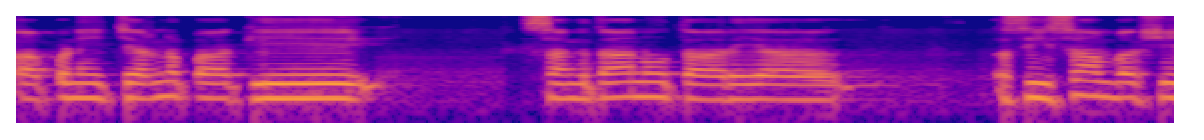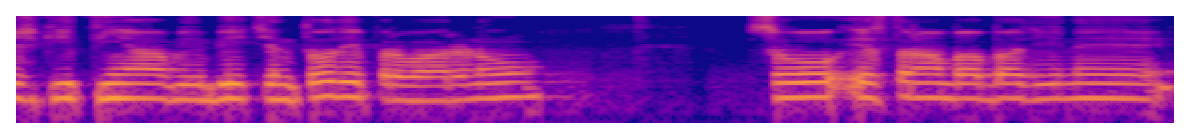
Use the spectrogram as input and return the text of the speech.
ਆਪਣੇ ਚਰਨ ਪਾ ਕੇ ਸੰਗਤਾਂ ਨੂੰ ਤਾਰਿਆ, ਅਸੀਸਾਂ ਬਖਸ਼ਿਸ਼ ਕੀਤੀਆਂ ਬੀਬੀ ਚਿੰਤੋ ਦੇ ਪਰਿਵਾਰ ਨੂੰ। ਸੋ ਇਸ ਤਰ੍ਹਾਂ ਬਾਬਾ ਜੀ ਨੇ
